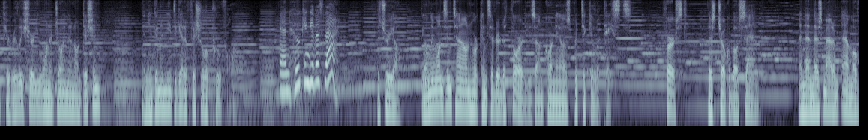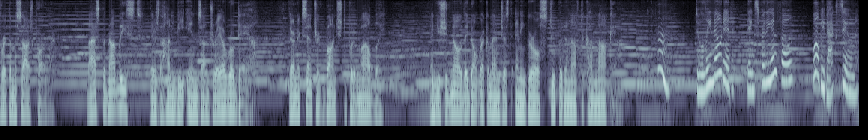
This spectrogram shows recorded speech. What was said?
If you're really sure you want to join an audition, then you're gonna need to get official approval. And who can give us that? The trio, the only ones in town who are considered authorities on Corneo's particular tastes. First, there's Chocobo Sam, and then there's Madame M over at the massage parlor. Last but not least, there's the Honeybee Inn's Andrea Rhodea. They're an eccentric bunch, to put it mildly. And you should know they don't recommend just any girl stupid enough to come knocking. Hmm. Duly noted. Thanks for the info. We'll be back soon.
